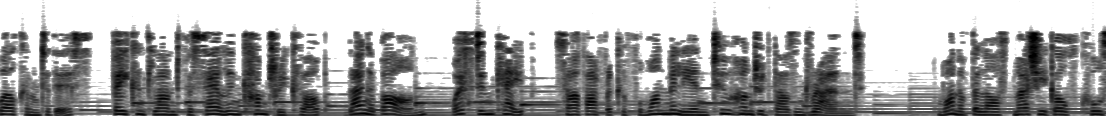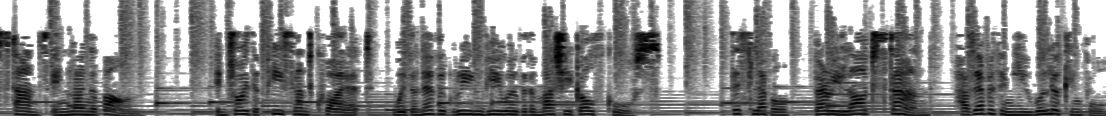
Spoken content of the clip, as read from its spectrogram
Welcome to this, vacant land for sale in Country Club, Langebaan, Western Cape, South Africa for 1,200,000 Rand. One of the last Mashie golf course stands in Langebaan. Enjoy the peace and quiet, with an evergreen view over the Mashie golf course. This level, very large stand, has everything you were looking for.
